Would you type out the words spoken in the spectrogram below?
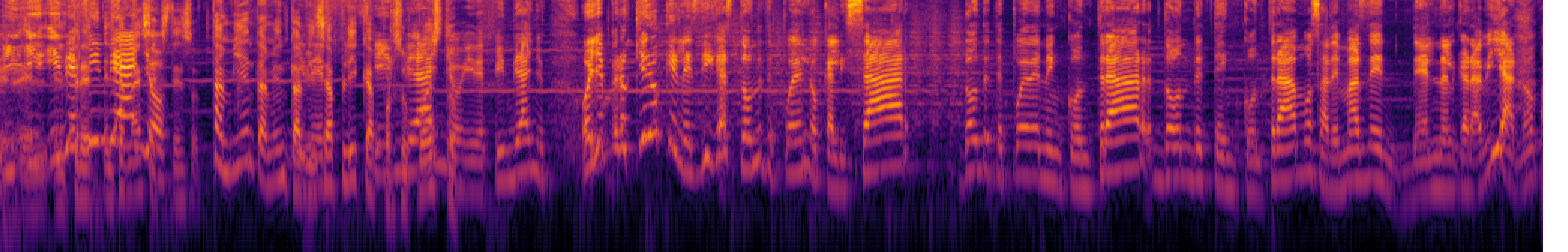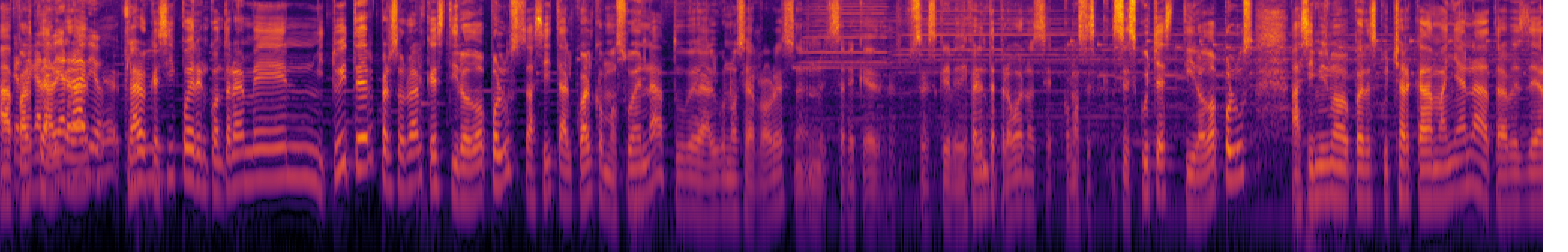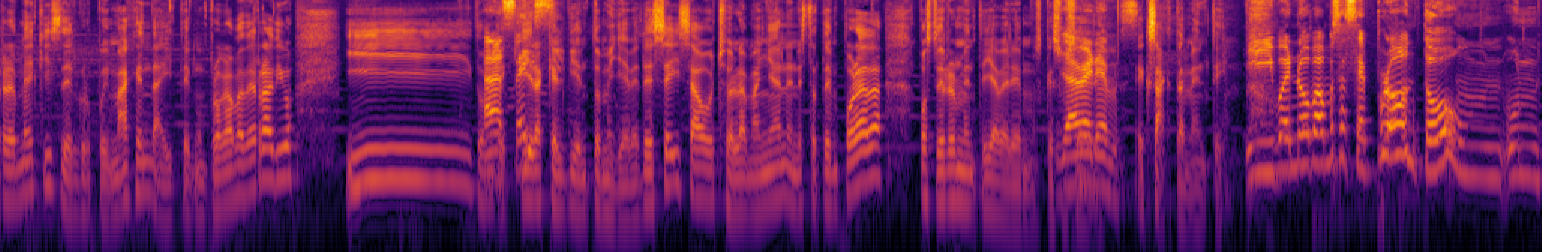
y, de fin de año. También, también, también se aplica, por supuesto. y de fin de año. Oye, pero quiero que les digas dónde te pueden localizar, dónde te pueden encontrar, dónde te encontramos, además de, en Algarabía, ¿no? Aparte de Radio. Claro que sí, pueden encontrarme en mi Twitter personal, que es Tirodópolis, así tal cual como suena. Tuve algunos errores, se ve que se escribe diferente, pero bueno, como se, escucha es Tirodópolis. Asimismo me pueden escuchar cada mañana a través de RMX, del grupo Imagen, ahí tengo un programa de radio. Y donde quiera que el viento me lleve, de 6 a 8 de la mañana en esta temporada. Posteriormente ya veremos qué sucede. Ya veremos. Exactamente. Y bueno, vamos a hacer pronto un,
